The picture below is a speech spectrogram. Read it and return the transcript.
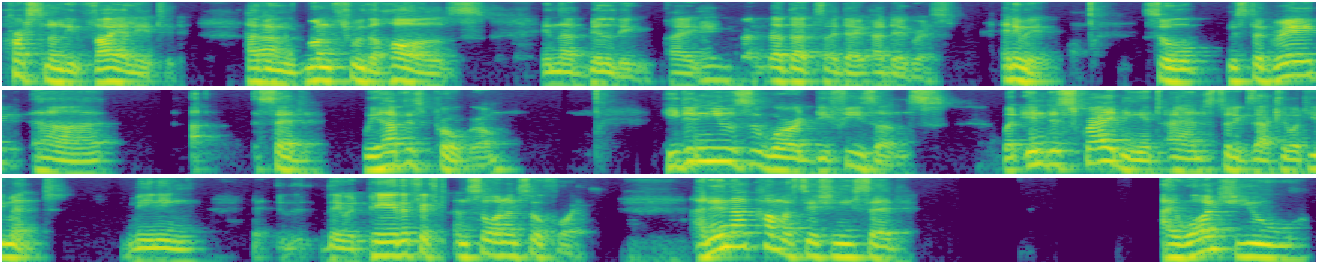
personally violated, having wow. run through the halls in that building. I, mm. that, that's, I, I digress. Anyway, so Mr. Gray uh, said, We have this program. He didn't use the word defeasance, but in describing it, I understood exactly what he meant, meaning they would pay the 50 and so on and so forth. And in that conversation, he said, I want you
